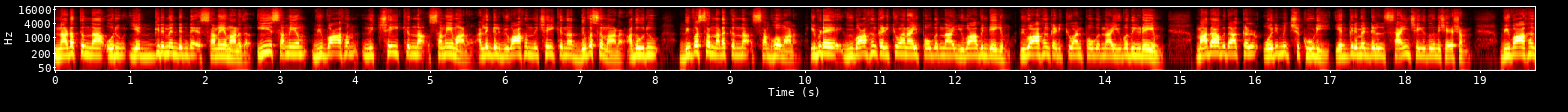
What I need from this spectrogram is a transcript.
നടത്തുന്ന ഒരു എഗ്രിമെന്റിന്റെ സമയമാണിത്. ഈ സമയം വിവാഹം നിശ്ചയിക്കുന്ന സമയമാണ് അല്ലെങ്കിൽ വിവാഹം നിശ്ചയിക്കുന്ന ദിവസമാണ്. അതൊരു ദിവസം നടക്കുന്ന സംഭവമാണ്. ഇവിടെ വിവാഹം കഴിക്കുവാനായി പോകുന്ന യുവാവിന്റെയും വിവാഹം കഴിക്കുവാൻ പോകുന്ന യുവതിയുടെയും മാതാപിതാക്കൾ ഒരുമിച്ച് കൂടി എഗ്രിമെന്റിൽ സൈൻ ചെയ്തതിനു ശേഷം വിവാഹം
